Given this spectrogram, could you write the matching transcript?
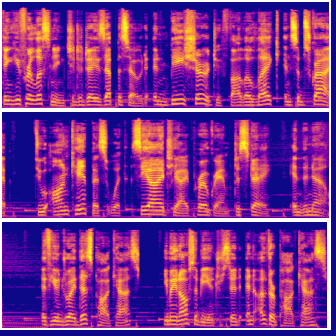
Thank you for listening to today's episode, and be sure to follow, like, and subscribe to On Campus with CITI program to stay in the know. If you enjoyed this podcast, You may also be interested in other podcasts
